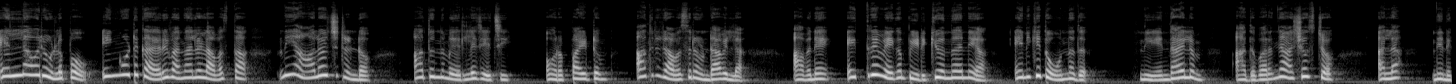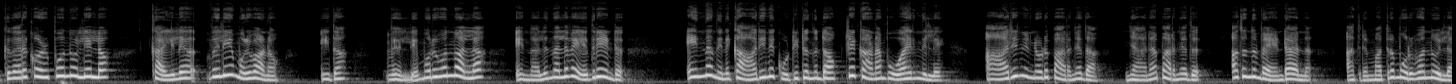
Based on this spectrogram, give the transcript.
എല്ലാവരും ഉള്ളപ്പോ ഇങ്ങോട്ട് കയറി വന്നാലുള്ള അവസ്ഥ നീ ആലോചിച്ചിട്ടുണ്ടോ? അതൊന്നും വരില്ല ചേച്ചി. ഉറപ്പായിട്ടും അതിനൊരു അവസരം ഉണ്ടാവില്ല. അവനെ എത്രയും വേഗം പിടിക്കുമെന്ന് തന്നെയാ എനിക്ക് തോന്നുന്നത്. നീ എന്തായാലും അത് പറഞ്ഞ് ആശ്വസിച്ചോ. അല്ല നിനക്ക് വേറെ കുഴപ്പമൊന്നുമില്ലല്ലോ. കയ്യിൽ വലിയ മുറിവാണോ? ഇതാ വലിയ മുറിവൊന്നും അല്ല എന്നാലും നല്ല വേദനയുണ്ട്. എന്നാ നിനക്ക് ആര്യനെ കൂട്ടിയിട്ടൊന്ന് ഡോക്ടറെ കാണാൻ പോവായിരുന്നില്ലേ? ആര്യൻ എന്നോട് പറഞ്ഞതാ ഞാനാ പറഞ്ഞത്. അതൊന്നും വേണ്ട എന്ന് അതിന് മാത്രം മുറിവൊന്നുമില്ല.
